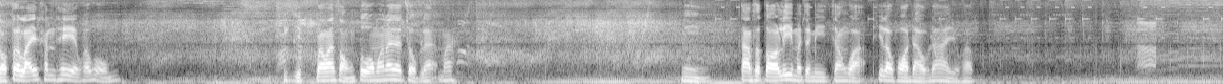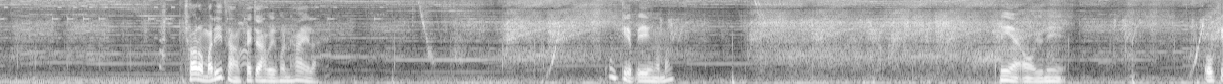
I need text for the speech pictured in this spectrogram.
ดรไลท์คันเทพครับผม อีกประมาณสองตัวมันน่าจะจบแล้ว มา นี่ ตามสตอรี่มันจะมีจังหวะที่เราพอเดาได้อยู่ครับ ช่อดอกไม้ที่สามใครจะเป็นคนให้ล่ะ ต้องเก็บเองหรอมั้งนี่ไงอ๋ออยู่นี่ โอเค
